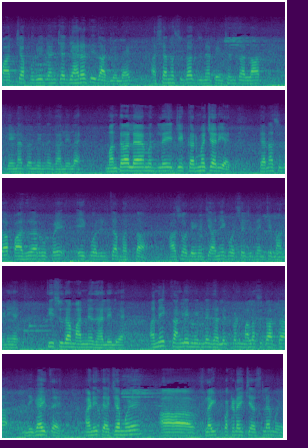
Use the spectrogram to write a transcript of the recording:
पाचच्या पूर्वी ज्यांच्या जाहिराती लागलेल्या आहेत अशांना सुद्धा जुन्या पेन्शनचा लाभ देण्याचा निर्णय झालेला आहे. मंत्रालयामधले जे कर्मचारी आहेत त्यांनासुद्धा पाच हजार रुपये एक वर्षाचा भत्ता आस्वाद देण्याची अनेक वर्षाची त्यांची मागणी आहे. तीसुद्धा मान्य झालेली आहे. अनेक चांगले निर्णय झालेत पण मला सुद्धा आता निघायचं आहे. आणि त्याच्यामुळे फ्लाईट पकडायची असल्यामुळे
